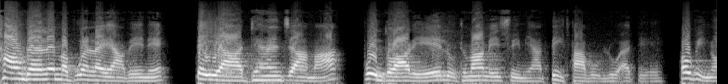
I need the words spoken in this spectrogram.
ထောင်တန်းလည်းမပွင့်လိုက်ရဘဲနဲ့တရားတန်းကြမှာ ပွင့်သွားတယ်လို့ဓမ္မမိတ်ဆွေများသိထားဖို့လိုအပ်တယ်ဟုတ်ပြီနော်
